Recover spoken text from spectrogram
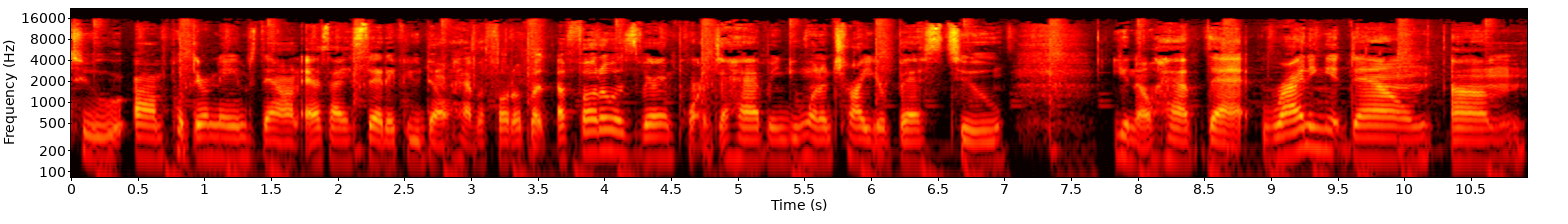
to um, put their names down, as I said, if you don't have a photo. But a photo is very important to have, and you want to try your best to you know, have that. Writing it down um,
